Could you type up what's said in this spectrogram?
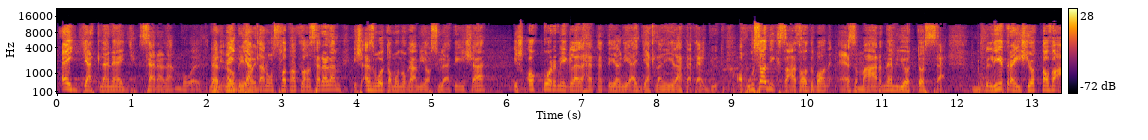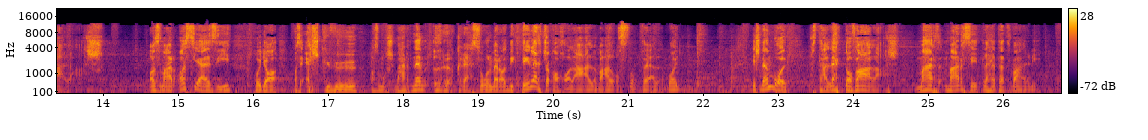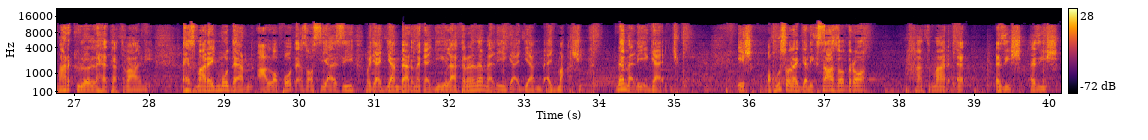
egyetlen egy szerelem volt. De egy Robi, egyetlen hogy... oszthatatlan szerelem, és ez volt a monogámia születése, és akkor még le lehetett élni egyetlen életet együtt. A 20. században ez már nem jött össze. Létre is jött a vállás. Az már azt jelzi, hogy a, az esküvő az most már nem örökre szól, mert addig tényleg csak a halál választott el. Vagy... És nem volt, aztán lett a vállás. Már, már szét lehetett válni. Már külön lehetett válni. Ez már egy modern állapot, ez azt jelzi, hogy egy embernek egy életre nem elég egy, egy másik. Nem elég egy. És a 21. századra, hát már e, ez is, ez is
